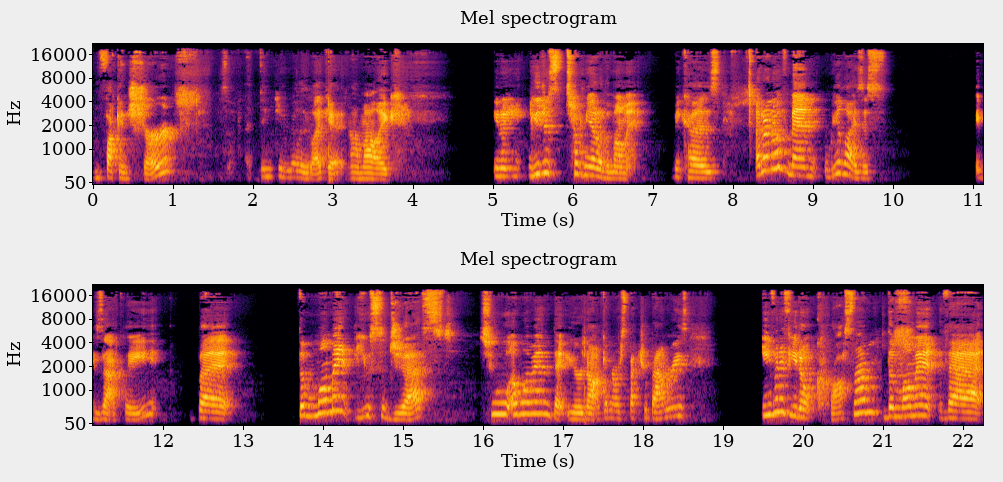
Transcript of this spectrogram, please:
I'm fucking sure. He's like, I think you really like it. And I'm all like, you know, you, you just took me out of the moment because I don't know if men realize this exactly, but the moment you suggest to a woman that you're not going to respect your boundaries, even if you don't cross them, the moment that,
